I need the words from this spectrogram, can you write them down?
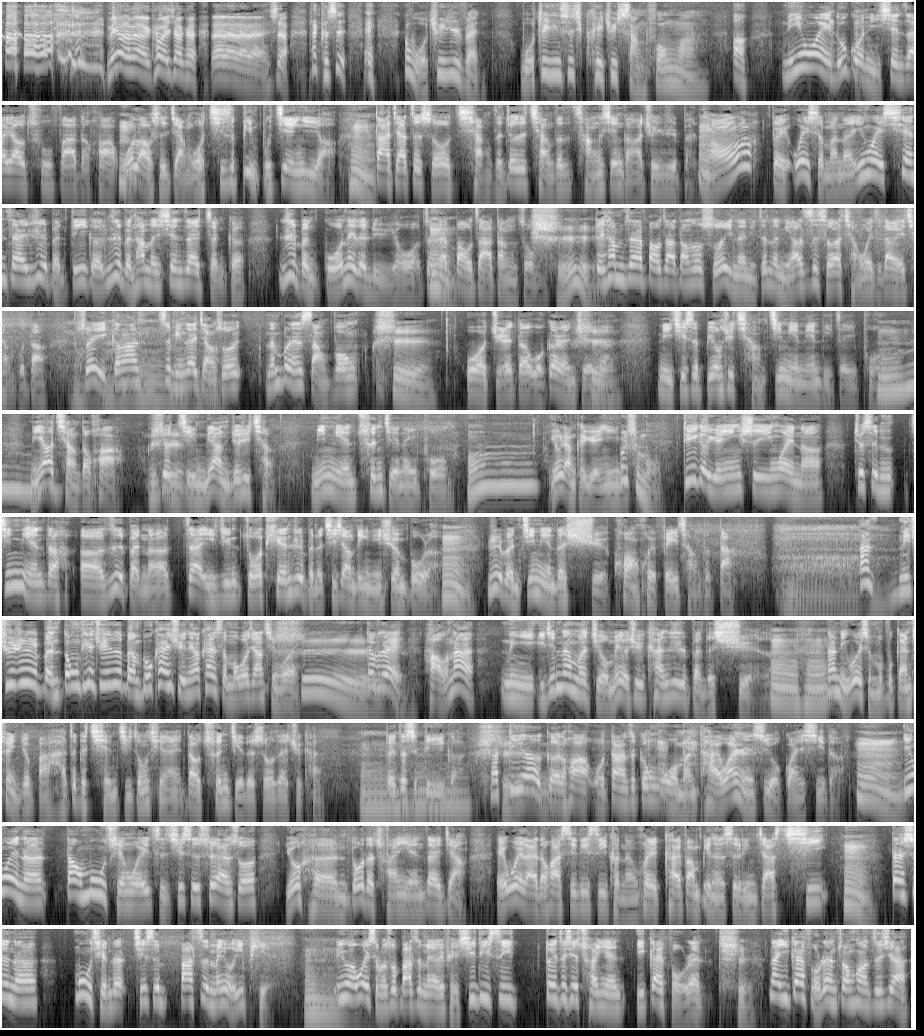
没有了，没有，开玩笑，开来来来来，是啊。那可是，哎，那我去日本，我最近是可以去赏枫吗？哦，你因为如果你现在要出发的话，我老实讲，我其实并不建议哦，嗯，大家这时候抢着就是抢着尝鲜，赶快去日本。哦。对，为什么呢？因为现在日本第一个，日本他们现在整个日本国内的旅游哦正在爆炸当中，是，对他们正在爆炸当中，所以呢，你真的你要这时候要抢位置，大概也抢不到。所以刚刚志平在讲说能不能赏枫，是，我觉得我个人觉得。你其实不用去抢今年年底这一波，嗯，你要抢的话，你就尽量你就去抢明年春节那一波。嗯，有两个原因。为什么？第一个原因是因为呢，就是今年的呃日本呢，在已经昨天日本的气象厅已经宣布了，嗯，日本今年的雪况会非常的大。哦，那你去日本冬天去日本不看雪，你要看什么？我想请问，是，对不对？好，那你已经那么久没有去看日本的雪了，嗯哼，那你为什么不干脆你就把它这个钱集中起来，到春节的时候再去看？嗯，对，这是第一个。那第二个的话，我当然是跟我们台湾人是有关系的，嗯，因为呢，到目前为止，其实虽然说有很多的传言在讲，哎，未来的话，CDC 可能会开放变成是零加七，嗯，但是呢。目前的其实八字没有一撇，嗯，因为为什么说八字没有一撇？CDC 对这些传言一概否认，是。那一概否认状况之下，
